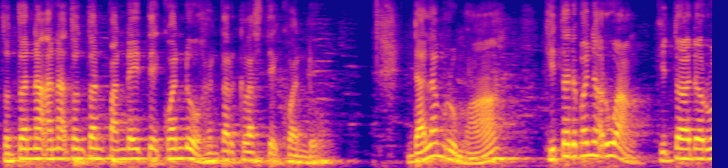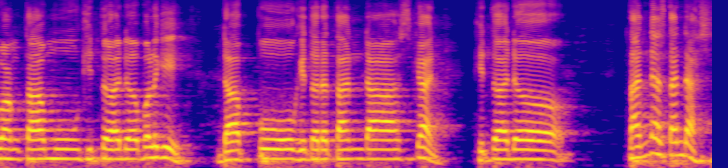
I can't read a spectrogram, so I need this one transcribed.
Tuan-tuan nak anak tuan-tuan pandai taekwondo, hantar kelas taekwondo. Dalam rumah kita ada banyak ruang. Kita ada ruang tamu, kita ada apa lagi? Dapur, kita ada tandas kan? Kita ada tandas-tandas.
